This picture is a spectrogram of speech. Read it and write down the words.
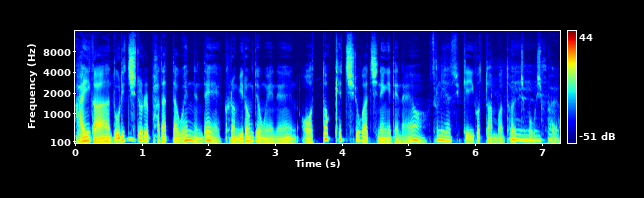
아이가 놀이 치료를 받았다고 했는데 그럼 이런 경우에는 어떻게 치료가 진행이 되나요? 손희선 씨께 이것도 한번 더 네, 여쭤보고 싶어요.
